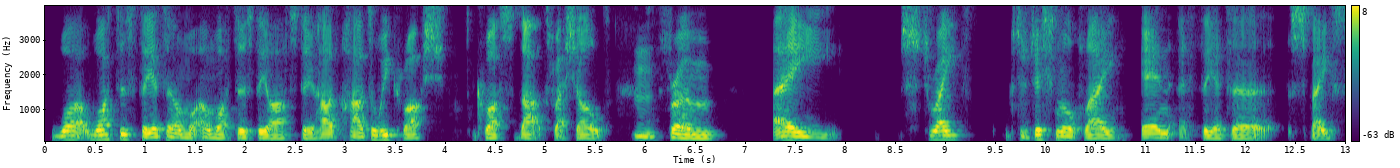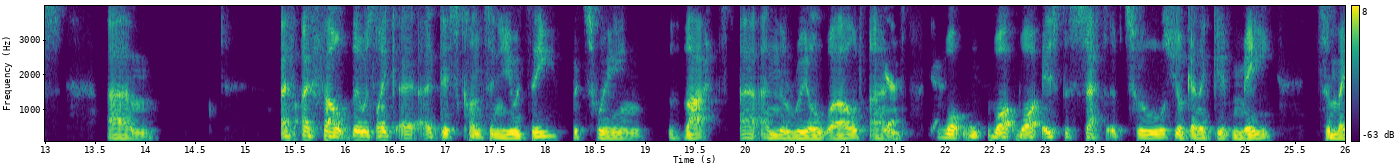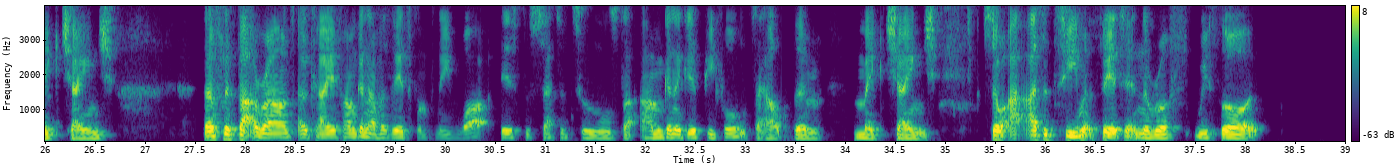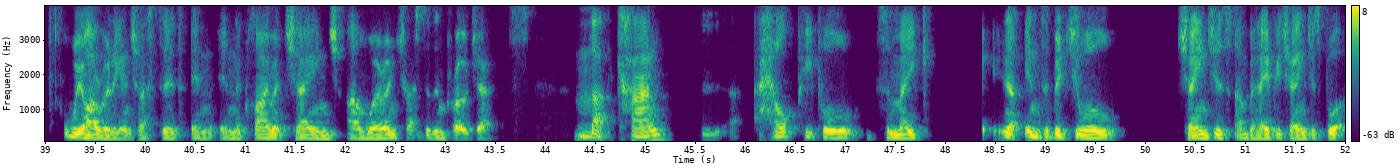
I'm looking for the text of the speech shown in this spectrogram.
what what does theatre and what, and what does the arts do? How how do we cross cross that threshold mm. from a straight traditional play in a theatre space? Um, I, I, felt there was like a, a discontinuity between that uh, and the real world, and yeah. Yeah. what what what is the set of tools you're going to give me to make change. Then flip that around. Okay, if I'm going to have a theatre company, what is the set of tools that I'm going to give people to help them make change? So, as a team at Theatre in the Rough, we thought we are really interested in, in the climate change and we're interested in projects mm. that can help people to make you know, individual changes and behavior changes, but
